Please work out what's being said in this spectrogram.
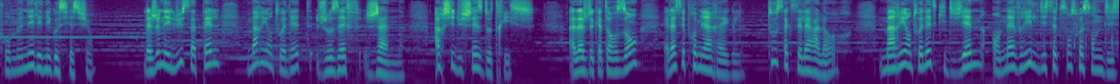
pour mener les négociations. La jeune élue s'appelle Marie-Antoinette Joseph Jeanne, archiduchesse d'Autriche. À l'âge de 14 ans, elle a ses premières règles. Tout s'accélère alors. Marie-Antoinette quitte Vienne en avril 1770.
